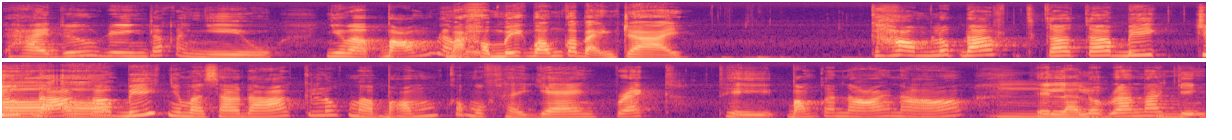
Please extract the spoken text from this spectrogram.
hai đứa riêng rất là nhiều nhưng mà bóng là mà một... không biết bóng có bạn trai không lúc đó có có biết trước ờ, đó ờ. có biết nhưng mà sau đó cái lúc mà bóng có một thời gian break thì bóng có nói nó ừ. thì là lúc đó nó chỉ ừ.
